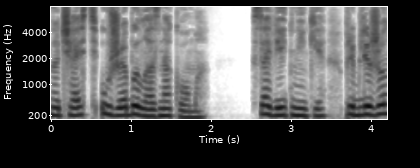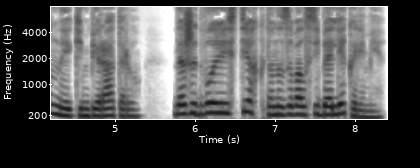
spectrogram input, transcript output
но часть уже была знакома советники, приближенные к императору, даже двое из тех, кто называл себя лекарями.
